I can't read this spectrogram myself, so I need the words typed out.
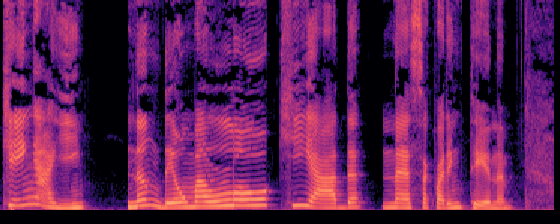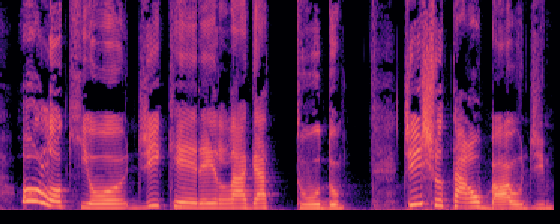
quem aí não deu uma loqueada nessa quarentena? Ou loqueou de querer largar tudo, de chutar o balde,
